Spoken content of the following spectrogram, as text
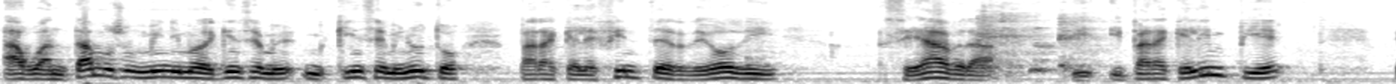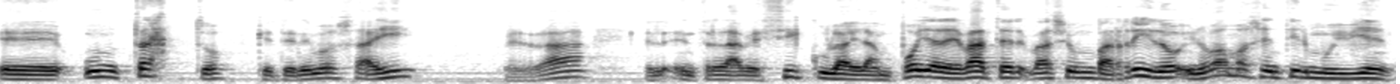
aguantamos un mínimo de 15, 15 minutos para que el esfínter de Odi se abra y, para que limpie eh, un tracto que tenemos ahí, ¿verdad? entre la vesícula y la ampolla de váter va a ser un barrido y nos vamos a sentir muy bien.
